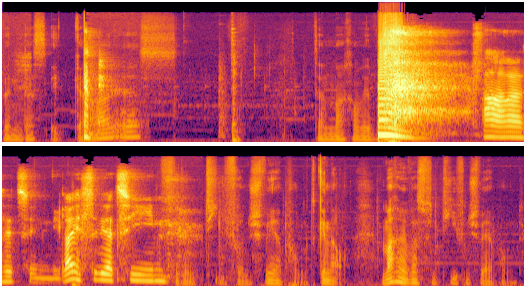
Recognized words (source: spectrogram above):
Wenn das egal ist, dann machen wir Fahrersitz in die Leiste wieder ziehen. für den tieferen Schwerpunkt. Genau. Machen wir was für einen tiefen Schwerpunkt.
